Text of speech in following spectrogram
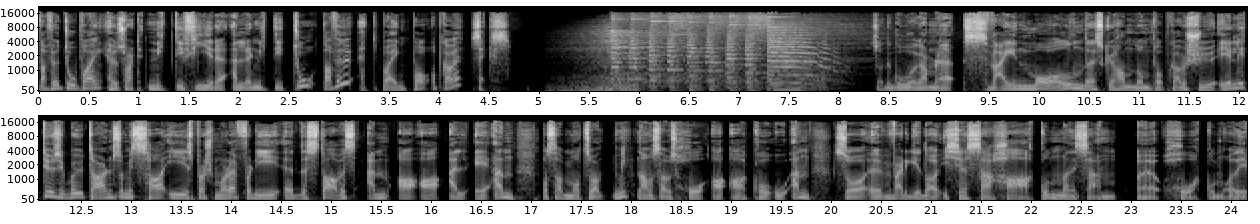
da får du to poeng. Har du svart 94 eller 92, da får du ett poeng på oppgave seks. Så det gode gamle Svein Målen det skulle handle om på oppgave sju. Jeg er litt usikker på uttalen, som jeg sa i spørsmålet, fordi eh, det staves M-A-A-L-E-N, på samme måte som at mitt navn staves H-A-A-K-O-N, så eh, velger jeg da ikke å si Hakon, men jeg sier uh, Håkon, og de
